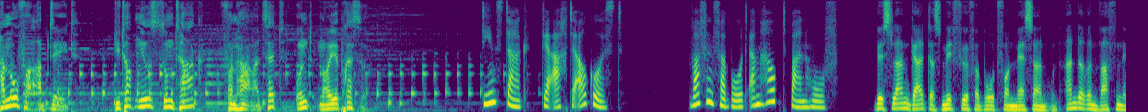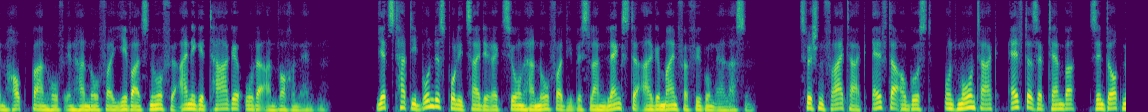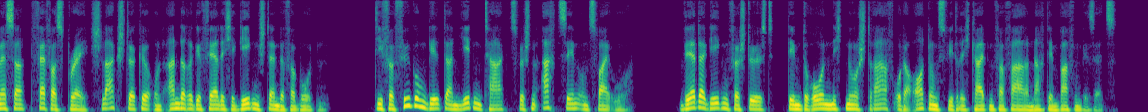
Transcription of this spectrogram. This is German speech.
Hannover Update. Die Top-News zum Tag von HAZ und Neue Presse. Dienstag, der 8. August. Waffenverbot am Hauptbahnhof. Bislang galt das Mitführverbot von Messern und anderen Waffen im Hauptbahnhof in Hannover jeweils nur für einige Tage oder an Wochenenden. Jetzt hat die Bundespolizeidirektion Hannover die bislang längste Allgemeinverfügung erlassen. Zwischen Freitag, 11. August, und Montag, 11. September, sind dort Messer, Pfefferspray, Schlagstöcke und andere gefährliche Gegenstände verboten. Die Verfügung gilt dann jeden Tag zwischen 18 und 2 Uhr. Wer dagegen verstößt, dem drohen nicht nur Straf- oder Ordnungswidrigkeitenverfahren nach dem Waffengesetz.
